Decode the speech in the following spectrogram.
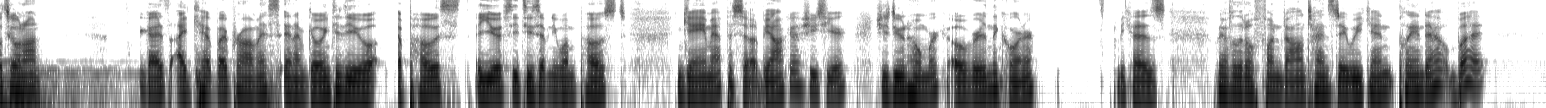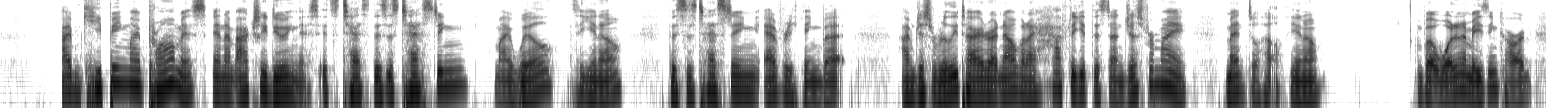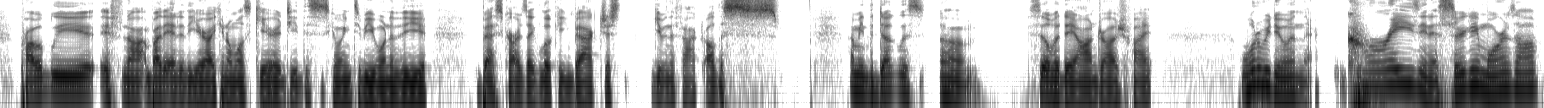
What's going on? Guys, I kept my promise and I'm going to do a post, a UFC 271 post game episode. Bianca, she's here. She's doing homework over in the corner because we have a little fun Valentine's Day weekend planned out, but I'm keeping my promise and I'm actually doing this. It's test this is testing my will to, you know, this is testing everything, but I'm just really tired right now, but I have to get this done just for my mental health, you know? But what an amazing card. Probably, if not by the end of the year, I can almost guarantee this is going to be one of the best cards. Like looking back, just given the fact all this, I mean, the Douglas um, Silva de Andrade fight. What are we doing there? Craziness. Sergey Morozov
